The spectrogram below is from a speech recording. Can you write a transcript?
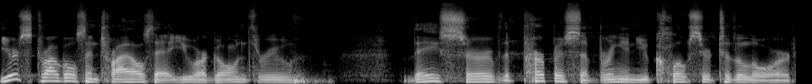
your struggles and trials that you are going through, they serve the purpose of bringing you closer to the Lord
